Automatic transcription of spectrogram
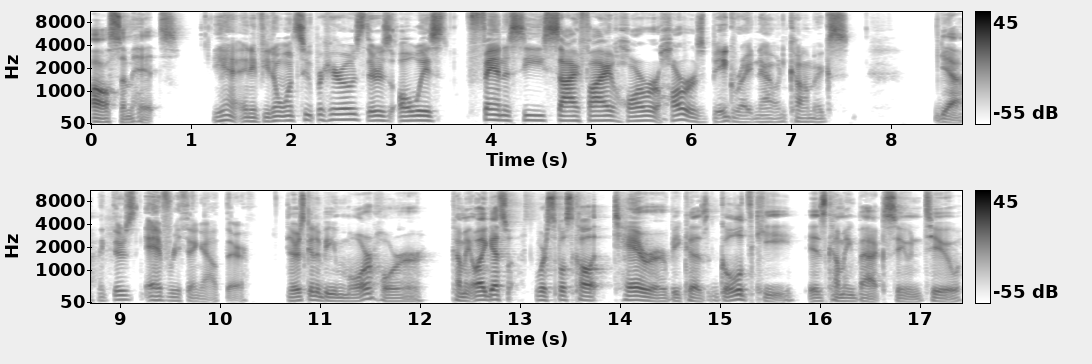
awesome hits. Yeah, and if you don't want superheroes, there's always fantasy, sci-fi, horror. Horror's big right now in comics. Yeah. Like there's everything out there. there's going to be more horror coming. Well, I guess we're supposed to call it terror because Gold Key is coming back soon too.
